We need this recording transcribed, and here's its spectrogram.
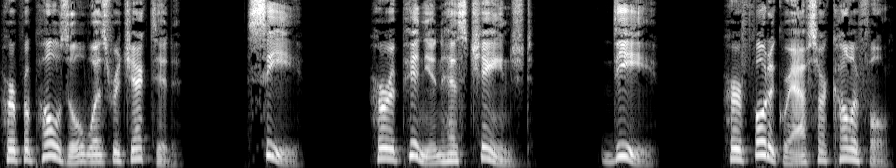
Her proposal was rejected. C. Her opinion has changed. D. Her photographs are colorful.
